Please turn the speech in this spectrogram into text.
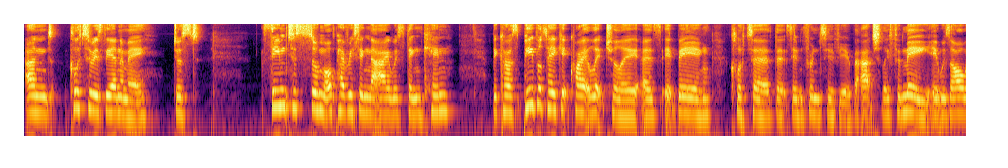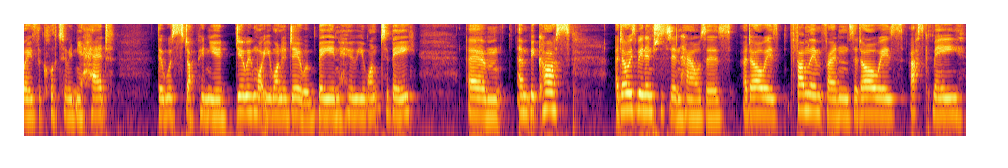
and clutter is the enemy. Just seemed to sum up everything that I was thinking because people take it quite literally as it being clutter that's in front of you. But actually, for me, it was always the clutter in your head that was stopping you doing what you want to do and being who you want to be. Um, and because I'd always been interested in houses, I'd always, family and friends had always asked me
